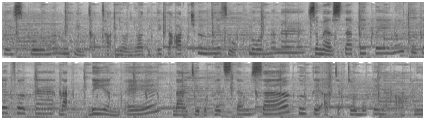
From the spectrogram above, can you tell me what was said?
ឃើញ spoon ហ្នឹងវារៀងឆក់ឆក់ញ័រញ័រតិចតិចតែអត់ឈឺទេស្រួលខ្លួនណាណាសម្រាប់ step ទី2នោះគឺគេធ្វើការដាក់ DNA ដែលជាប្រភេទ stem cell គឺគេអត់ចាក់ចូលមុខទេអ្នកនរគ្នា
